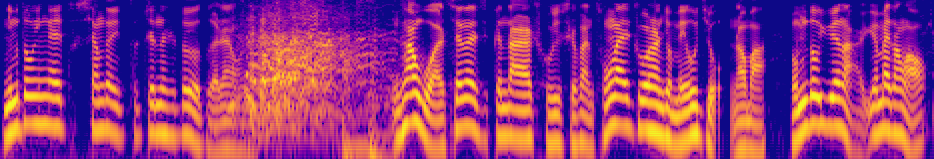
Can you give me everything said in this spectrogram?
你们都应该相对真的是都有责任。你看，我现在跟大家出去吃饭，从来桌上就没有酒，你知道吧？我们都约哪儿？约麦当劳。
